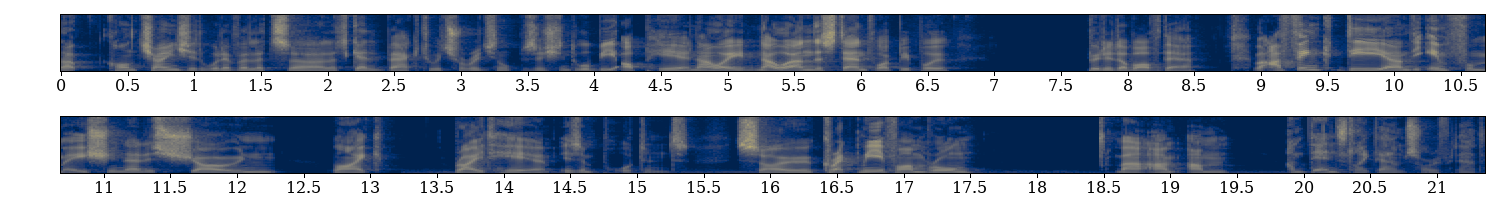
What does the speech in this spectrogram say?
Oh, can't change it. Whatever. Let's uh let's get it back to its original position. It will be up here. Now I now I understand why people put it above there. But I think the um, the information that is shown like right here is important. So correct me if I'm wrong but I'm I'm I'm dense like that. I'm sorry for that.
